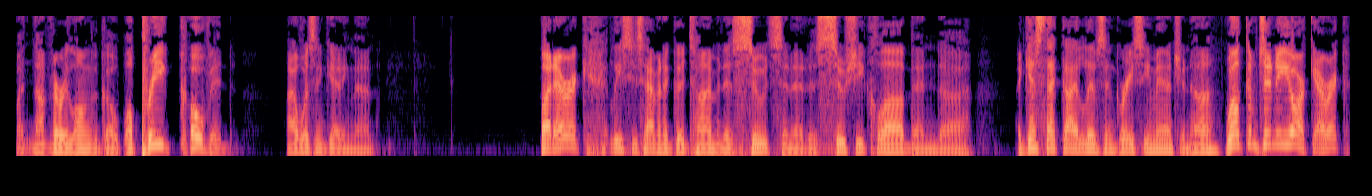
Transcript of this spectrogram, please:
not very long ago, well pre-COVID, I wasn't getting that. But Eric, at least he's having a good time in his suits and at his sushi club and uh I guess that guy lives in Gracie Mansion, huh? Welcome to New York, Eric.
